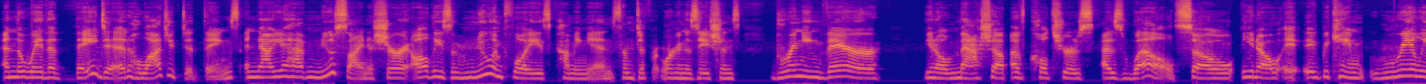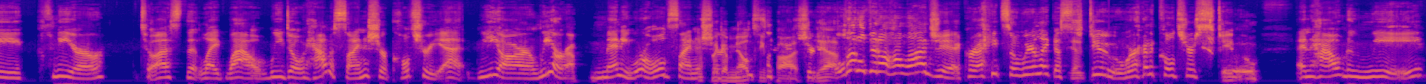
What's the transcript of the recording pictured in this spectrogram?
and the way that they did, Hologic did things. And now you have new Cynosure, all these new employees coming in from different organizations, bringing their, you know, mashup of cultures as well. So, you know, it, it became really clear to us that like, wow, we don't have a Cynosure culture yet. We are, we are a many, we're old Cynosure. like a melting pot. Yeah. A little bit of Hologic, right? So we're like a yeah. stew. We're a culture stew. And how do we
